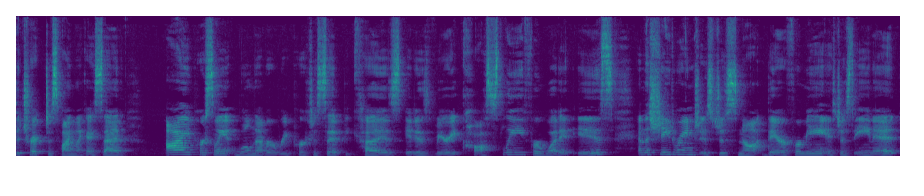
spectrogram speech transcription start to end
the trick just fine, like I said. I personally will never repurchase it because it is very costly for what it is. And the shade range is just not there for me. It just ain't it.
